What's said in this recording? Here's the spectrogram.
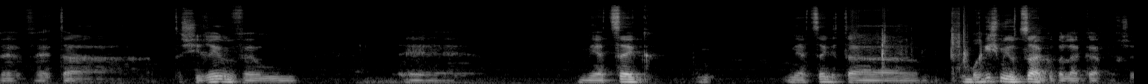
ו, ואת ה, השירים, והוא מייצג מייצג את ה... הוא מרגיש מיוצג בלהקה, אני חושב.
